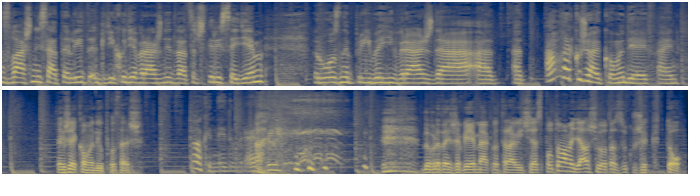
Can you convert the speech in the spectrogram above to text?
zvláštny satelit, kde chodia vraždy 24-7, rôzne príbehy vražda a, a, ale akože aj komédia je fajn. Takže aj komédiu pozrieš. No, keď nejdu vraždy. Dobre, takže vieme, ako tráviť čas. Potom máme ďalšiu otázku, že kto.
